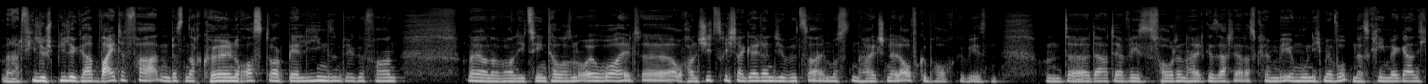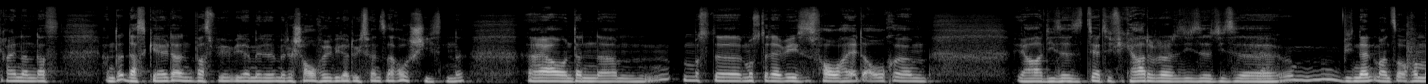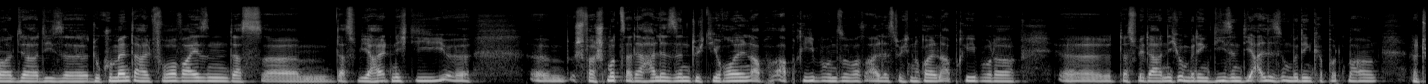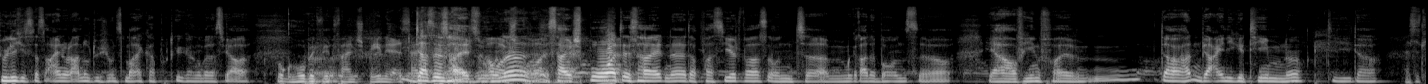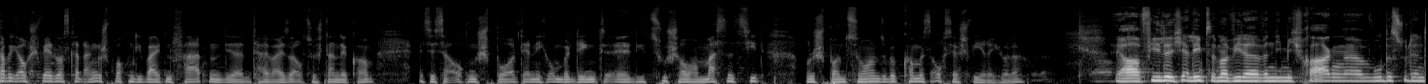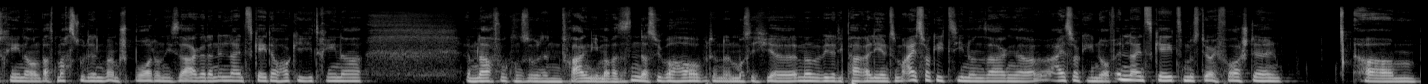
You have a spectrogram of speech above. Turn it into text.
man hat viele Spiele gehabt, weite Fahrten bis nach Köln, Rostock, Berlin sind wir gefahren. Naja, da waren die 10.000 Euro halt äh, auch an Schiedsrichtergeldern, die wir bezahlen mussten, halt schnell aufgebraucht gewesen. Und äh, da hat der WSV dann halt gesagt, ja, das können wir irgendwo nicht mehr wuppen, das kriegen wir gar nicht rein an das, an das Geld, an was wir wieder mit, mit der Schaufel wieder durchs Fenster rausschießen. Ne? Naja, und dann ähm, musste, musste der WSV halt auch... Ähm, ja, diese Zertifikate oder diese, diese, wie nennt man es auch immer, ja, diese Dokumente halt vorweisen, dass, ähm, dass wir halt nicht die äh, ähm, Verschmutzer der Halle sind durch die Rollenabriebe und sowas alles, durch den Rollenabrieb oder äh, dass wir da nicht unbedingt die sind, die alles unbedingt kaputt machen. Natürlich ist das ein oder andere durch uns mal kaputt gegangen, aber das ja. Wo gehobelt äh, wird einen Späne. Ist halt das ist halt so, ne? Ist halt Sport, ja. ist halt, ne, da passiert was und ähm, gerade bei uns, äh, ja, auf jeden Fall, da hatten wir einige Themen, ne, die da das ist, glaube ich, auch schwer. Du hast gerade angesprochen, die weiten Fahrten, die dann teilweise auch zustande kommen. Es ist ja auch ein Sport, der nicht unbedingt äh, die Zuschauermassen zieht. Und Sponsoren zu bekommen, ist auch sehr schwierig, oder? Ja, viele, ich erlebe es immer wieder, wenn die mich fragen, äh, wo bist du denn Trainer und was machst du denn beim Sport? Und ich sage dann Inline-Skater-Hockey-Trainer im Nachwuchs und so, dann fragen die immer, was ist denn das überhaupt? Und dann muss ich äh, immer wieder die Parallelen zum Eishockey ziehen und sagen, äh, Eishockey nur auf Inline-Skates, müsst ihr euch vorstellen. Ähm,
